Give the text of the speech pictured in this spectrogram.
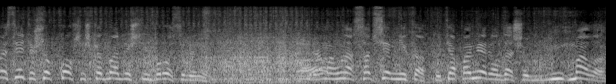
Попросите, чтобы ковшечка два лишних бросили нам. Прямо у нас совсем никак. Тут я померил дальше, мало.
